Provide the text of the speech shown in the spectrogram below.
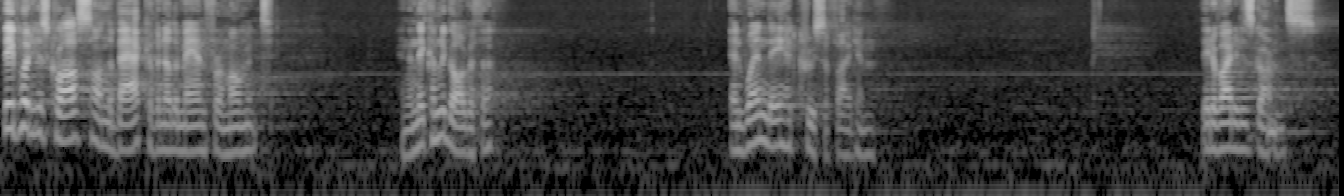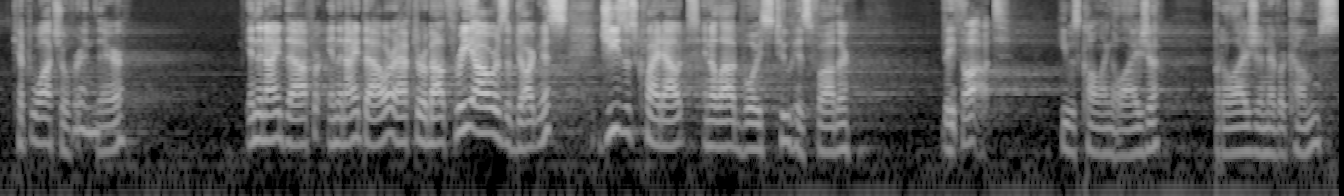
They put his cross on the back of another man for a moment, and then they come to Golgotha. And when they had crucified him, they divided his garments kept watch over him there. In the, ninth hour, in the ninth hour, after about three hours of darkness, Jesus cried out in a loud voice to his Father. They thought he was calling Elijah, but Elijah never comes.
